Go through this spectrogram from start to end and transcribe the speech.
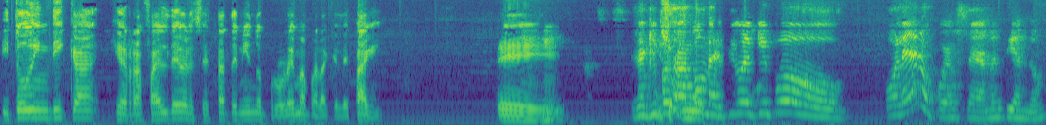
y todo indica que Rafael Devers está teniendo problemas para que le paguen. Eh, Ese equipo se ha convertido en equipo colero, pues, o sea, no entiendo.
